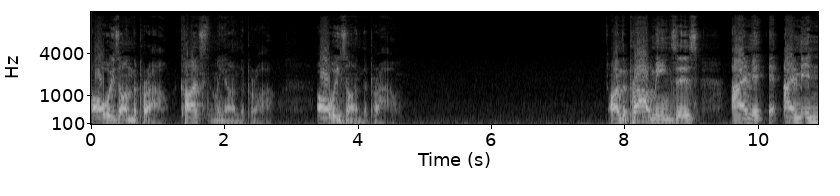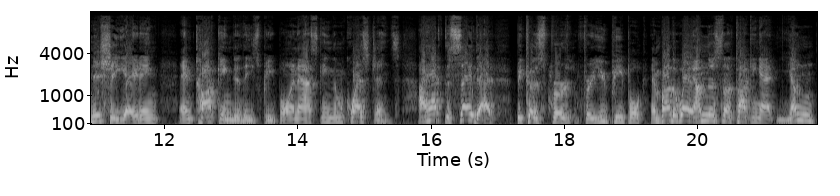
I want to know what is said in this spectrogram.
always on the prowl, constantly on the prowl, always on the prowl. On the prowl means is I'm I'm initiating and talking to these people and asking them questions. I have to say that because for for you people and by the way i'm just not talking at young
